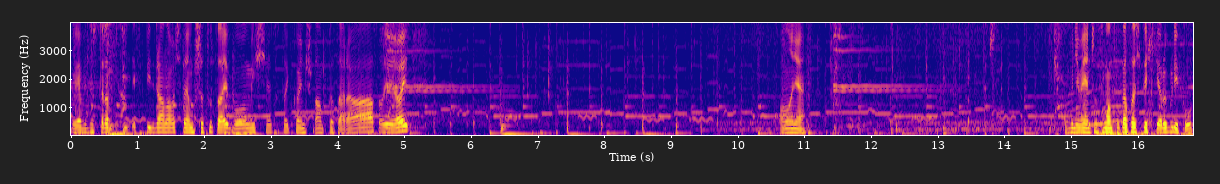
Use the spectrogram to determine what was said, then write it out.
Bo ja widzę, że teraz spi speedrunować to ja muszę tutaj, bo mi się tutaj kończy lampka zaraz. Ojej. O no nie. Bo nie miałem czasu wam pokazać tych hieroglifów.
